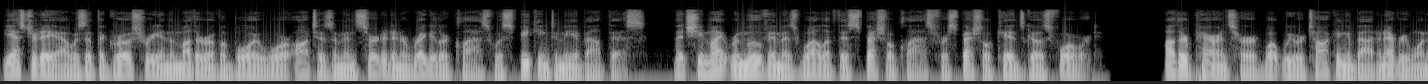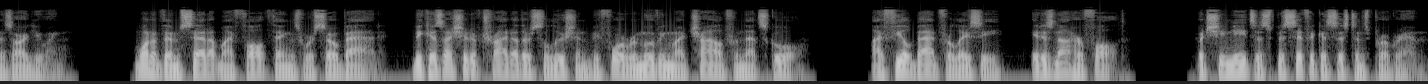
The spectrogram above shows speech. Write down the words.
Yesterday, I was at the grocery and the mother of a boy wore autism inserted in a regular class was speaking to me about this, that she might remove him as well if this special class for special kids goes forward. Other parents heard what we were talking about and everyone is arguing. One of them said up my fault things were so bad, because I should have tried other solution before removing my child from that school. I feel bad for Lacey, it is not her fault. But she needs a specific assistance program.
